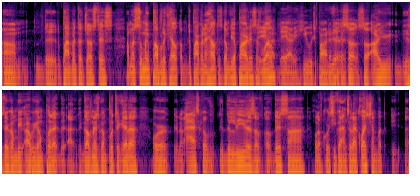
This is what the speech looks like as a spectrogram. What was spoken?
um, the Department of Justice. I'm assuming Public Health, the Department of Health is going to be a part of this as They well. are, they are a huge part of Yeah, it. so, so are you? Is there going to be? Are we going to put a, the, uh, the governor's going to put together, or you know, ask of the, leaders of of this? Uh, well, of course, he can answer that question, but uh,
